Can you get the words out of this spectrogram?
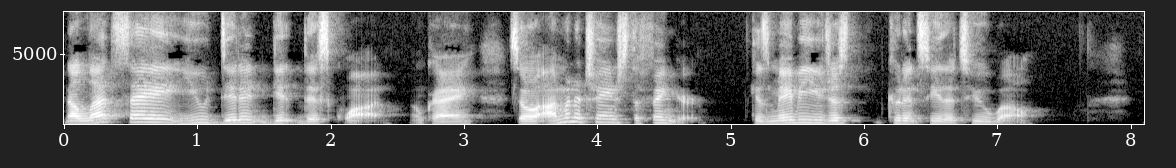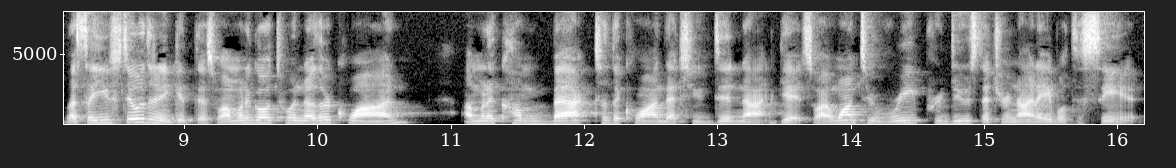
Now, let's say you didn't get this quad, okay? So I'm gonna change the finger because maybe you just couldn't see the two well. Let's say you still didn't get this one. I'm gonna go to another quad. I'm gonna come back to the quad that you did not get. So I want to reproduce that you're not able to see it.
